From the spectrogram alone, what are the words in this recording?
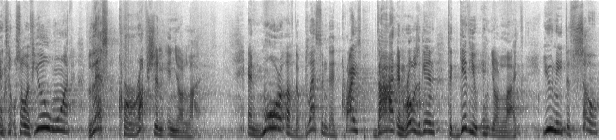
And so, so if you want less corruption in your life and more of the blessing that Christ died and rose again to give you in your life, you need to sow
